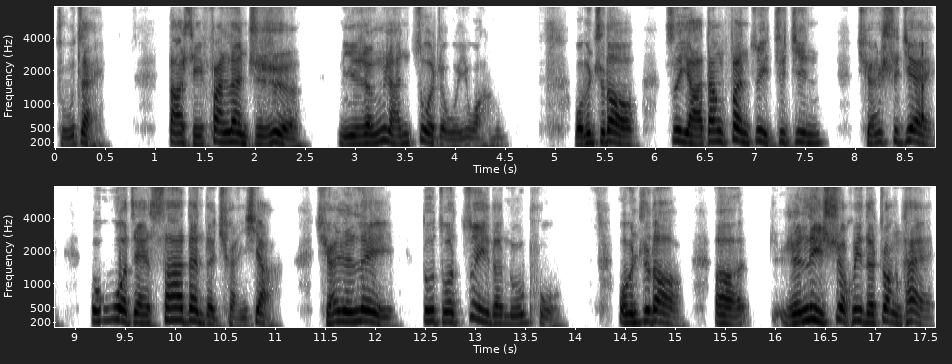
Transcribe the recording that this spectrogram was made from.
主宰。大水泛滥之日，你仍然坐着为王。我们知道，自亚当犯罪至今，全世界都握在撒旦的权下，全人类都做罪的奴仆。我们知道，呃。人类社会的状态，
